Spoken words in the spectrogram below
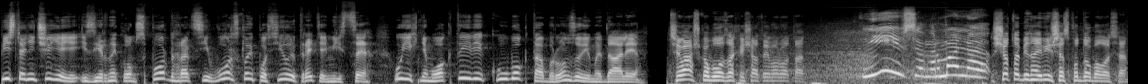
Після нічиєї із гірником спорт гравці Ворскли посіли третє місце. У їхньому активі кубок та бронзові медалі. Чи важко було захищати ворота? Ні, все нормально, Що тобі найбільше сподобалося?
